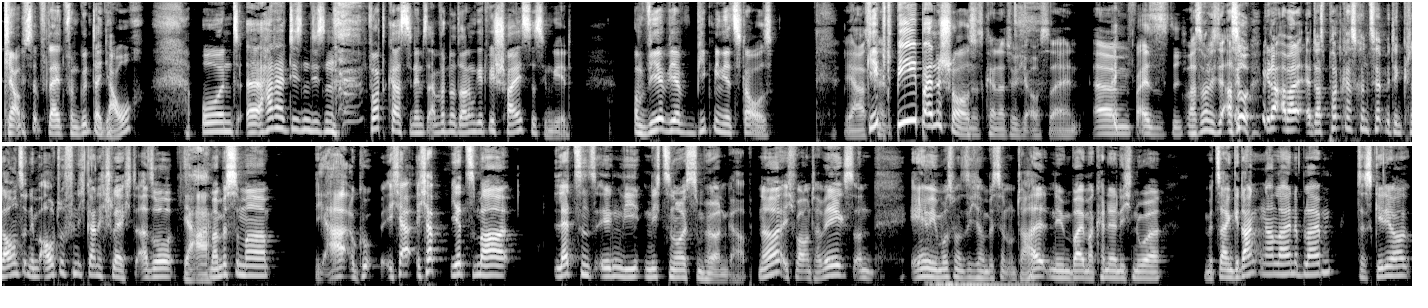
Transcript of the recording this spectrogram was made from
glaubst du, vielleicht von Günther Jauch und äh, hat halt diesen diesen Podcast, in dem es einfach nur darum geht, wie scheiße es ihm geht. Und wir wir bieten ihn jetzt raus. Ja, Gibt Beep eine Chance. Das kann natürlich auch sein. Ähm, ich weiß es nicht. Was soll ich sagen? Achso, genau, aber das Podcast-Konzept mit den Clowns und dem Auto finde ich gar nicht schlecht. Also, ja. man müsste mal, ja, ich, ich habe jetzt mal letztens irgendwie nichts Neues zum Hören gehabt. Ne? Ich war unterwegs und irgendwie muss man sich ja ein bisschen unterhalten nebenbei. Man kann ja nicht nur mit seinen Gedanken alleine bleiben. Das geht ja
